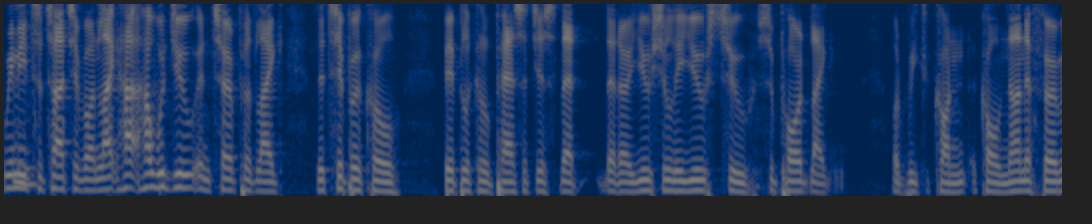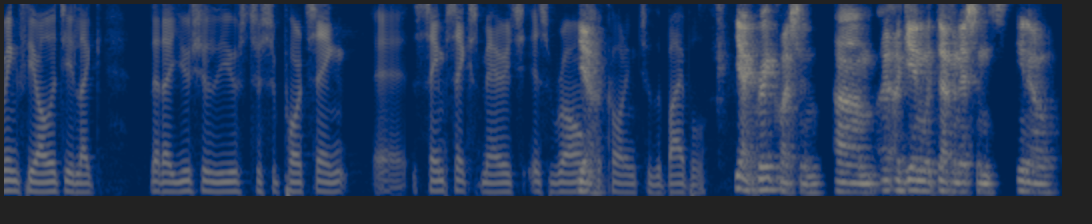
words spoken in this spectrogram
we need to touch upon like how how would you interpret like the typical biblical passages that that are usually used to support like what we could call, call non-affirming theology, like that are usually used to support saying uh, same-sex marriage is wrong Yeah. according to the Bible. Yeah, great question. Um, again, with definitions, you know,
